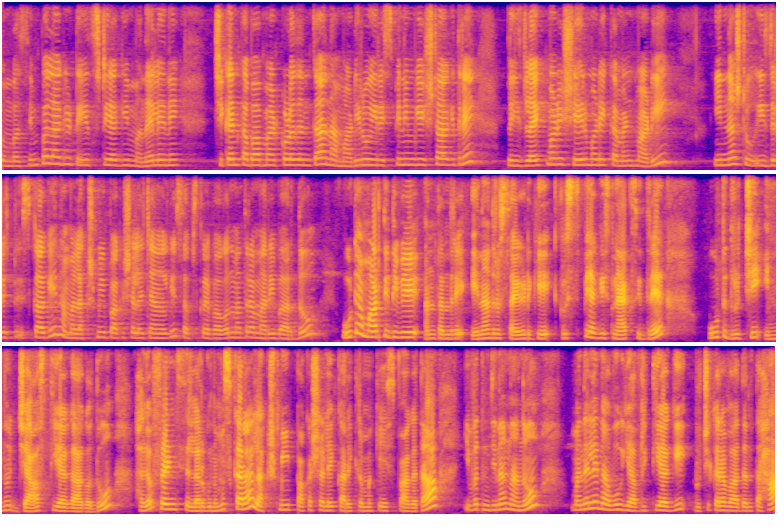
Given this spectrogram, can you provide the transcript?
ತುಂಬ ಸಿಂಪಲ್ಲಾಗಿ, ಟೇಸ್ಟಿಯಾಗಿ ಮನೇಲೇ ಚಿಕನ್ ಕಬಾಬ್ ಮಾಡ್ಕೊಳ್ಳೋದಂತ ನಾ ಮಾಡಿರೋ ಈ ರೆಸಿಪಿ ನಿಮಗೆ ಇಷ್ಟ ಆಗಿದ್ರೆ ಪ್ಲೀಸ್ ಲೈಕ್ ಮಾಡಿ, ಶೇರ್ ಮಾಡಿ, ಕಮೆಂಟ್ ಮಾಡಿ. ಇನ್ನಷ್ಟು ಈಸ್ ರೆಸಿಪೀಸ್ಗಾಗಿ ನಮ್ಮ ಲಕ್ಷ್ಮೀ ಪಾಕಶಾಲೆ ಚಾನಲ್ಗೆ ಸಬ್ಸ್ಕ್ರೈಬ್ ಆಗೋದು ಮಾತ್ರ ಮರಿಬಾರ್ದು. ಊಟ ಮಾಡ್ತಿದ್ದೀವಿ ಅಂತಂದರೆ ಏನಾದರೂ ಸೈಡ್ಗೆ ಕ್ರಿಸ್ಪಿಯಾಗಿ ಸ್ನ್ಯಾಕ್ಸ್ ಇದ್ದರೆ ಊಟದ ರುಚಿ ಇನ್ನೂ ಜಾಸ್ತಿಯಾಗಿ ಆಗೋದು ಹಲೋ ಫ್ರೆಂಡ್ಸ್, ಎಲ್ಲರಿಗೂ ನಮಸ್ಕಾರ. ಲಕ್ಷ್ಮೀ ಪಾಕಶಾಲೆ ಕಾರ್ಯಕ್ರಮಕ್ಕೆ ಸ್ವಾಗತ. ಇವತ್ತಿನ ದಿನ ನಾನು ಮನೆಯಲ್ಲೇ ನಾವು ಯಾವ ರೀತಿಯಾಗಿ ರುಚಿಕರವಾದಂತಹ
